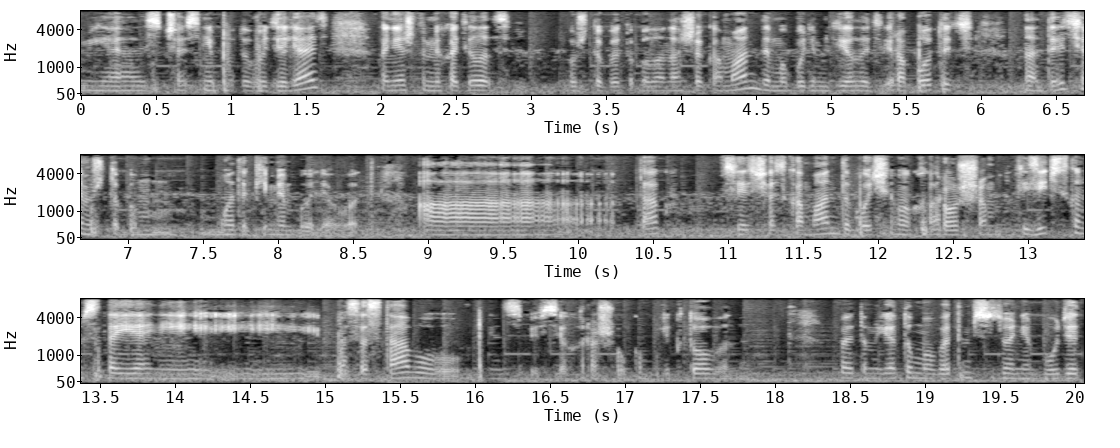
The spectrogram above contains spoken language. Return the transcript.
я сейчас не буду выделять. Конечно, мне хотелось, чтобы это была наша команда, мы будем делать и работать над этим, чтобы мы такими были. Вот. А так, все сейчас команды в очень хорошем физическом состоянии и по составу, в принципе, все хорошо укомплектованы. Поэтому я думаю, в этом сезоне будет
